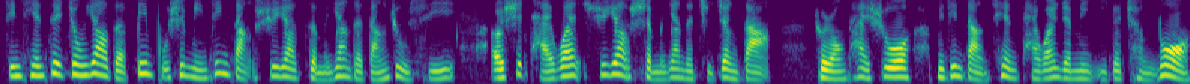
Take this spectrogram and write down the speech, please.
今天最重要的并不是民进党需要怎么样的党主席，而是台湾需要什么样的执政党。朱荣泰说：“民进党欠台湾人民一个承诺，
